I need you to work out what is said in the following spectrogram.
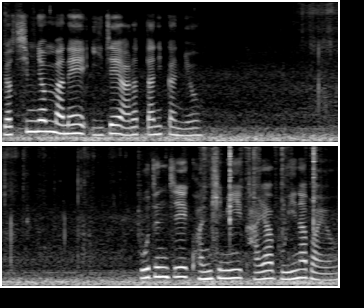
몇십 년 만에 이제 알았다니깐요. 뭐든지 관심이 가야 보이나 봐요.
